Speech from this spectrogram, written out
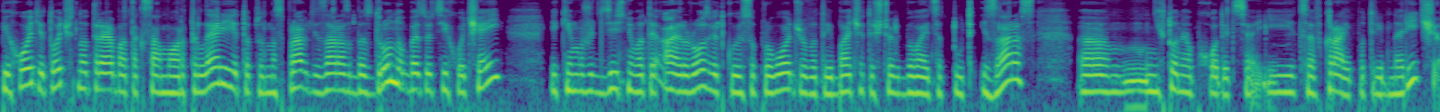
Піхоті точно треба, так само артилерії. Тобто, насправді зараз без дрону, без оцих очей, які можуть здійснювати аеророзвідку і супроводжувати, і бачити, що відбувається тут і зараз, ем, ніхто не обходиться. І це вкрай потрібна річ. Е,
